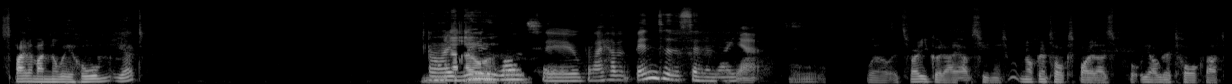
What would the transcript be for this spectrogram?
Spider-Man: No Way Home yet? Oh, I really want to, but I haven't been to the cinema yet. Oh, well, it's very good. I have seen it. I'm not going to talk spoilers, but we are going to talk that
